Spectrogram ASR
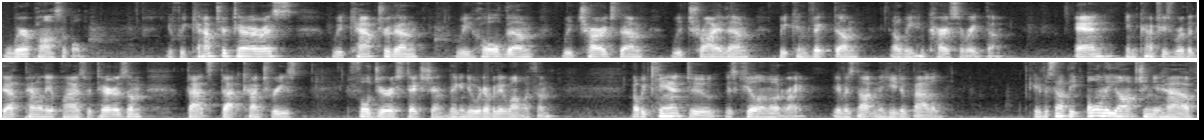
where possible. If we capture terrorists, we capture them, we hold them, we charge them, we try them, we convict them, and we incarcerate them. And in countries where the death penalty applies for terrorism, that's that country's full jurisdiction. They can do whatever they want with them. What we can't do is kill them outright if it's not in the heat of battle. If it's not the only option you have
